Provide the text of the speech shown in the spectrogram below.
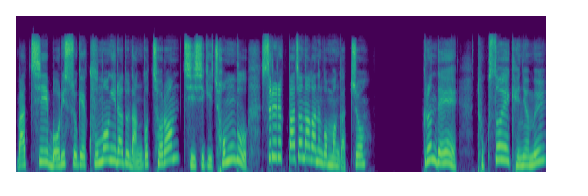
마치 머릿속에 구멍이라도 난 것처럼 지식이 전부 스르륵 빠져나가는 것만 같죠? 그런데 독서의 개념을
